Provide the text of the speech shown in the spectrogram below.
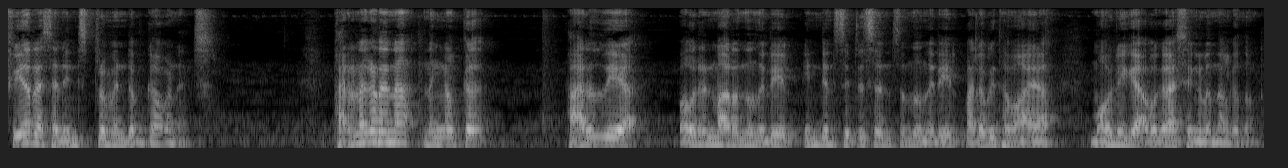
Fear as an instrument of governance ഭരണഘടന നിങ്ങൾക്ക് ഭാരതീയ പൗരന്മാർ എന്ന നിലയിൽ ഇന്ത്യൻ സിറ്റിസൻസ് എന്ന നിലയിൽ പലവിധമായ മൗലിക അവകാശങ്ങൾ നൽകുന്നുണ്ട്.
